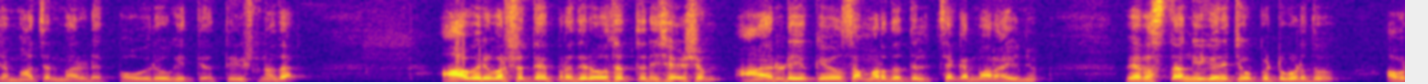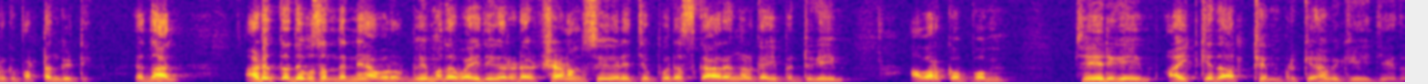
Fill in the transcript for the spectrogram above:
ചമ്മാച്ചന്മാരുടെ പൗരോഹിത്യ തീഷ്ണത? ആ ഒരു വർഷത്തെ പ്രതിരോധത്തിന് ശേഷം ആരുടെയൊക്കെയോ സമ്മർദ്ദത്തിൽ ചെക്കന്മാർ അയഞ്ഞു. വ്യവസ്ഥ അംഗീകരിച്ച് ഒപ്പിട്ട് കൊടുത്തു. അവർക്ക് പട്ടം കിട്ടി. എന്നാൽ അടുത്ത ദിവസം തന്നെ അവർ വിമത വൈദികരുടെ ക്ഷണം സ്വീകരിച്ച് പുരസ്കാരങ്ങൾ കൈപ്പറ്റുകയും അവർക്കൊപ്പം ചേരുകയും ഐക്യദാർഢ്യം പ്രഖ്യാപിക്കുകയും ചെയ്തു.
